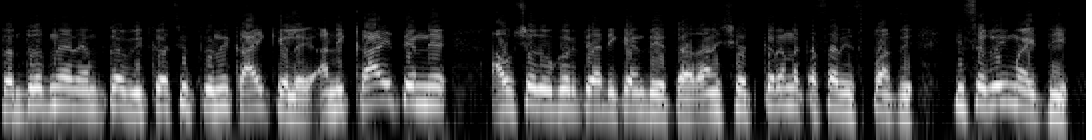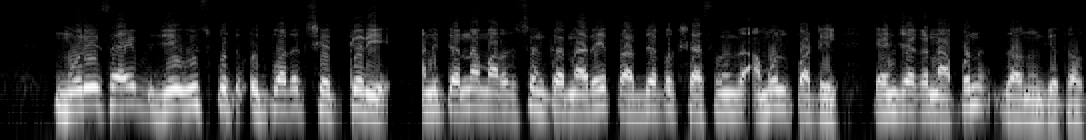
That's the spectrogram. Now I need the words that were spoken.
तंत्रज्ञान नेमकं विकसित त्यांनी काय केलं आहे आणि काय त्यांनी औषध वगैरे त्या ठिकाणी देतात आणि शेतकऱ्यांना कसा रिस्पॉन्स आहे ही सगळी माहिती मोरे साहेब जे ऊस उत्पादक शेतकरी आणि त्यांना मार्गदर्शन करणारे प्राध्यापक शास्त्रज्ञ अमोल पाटील यांच्याकडनं आपण जाणून घेत आहोत.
